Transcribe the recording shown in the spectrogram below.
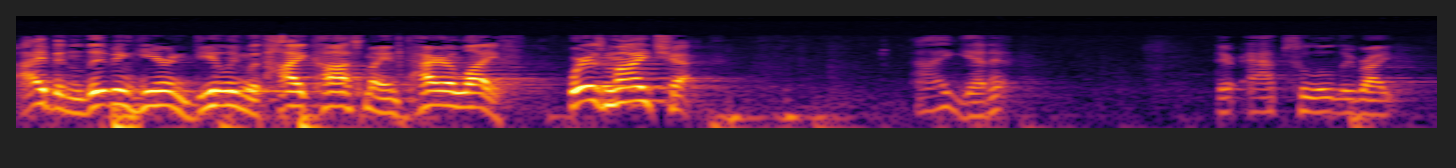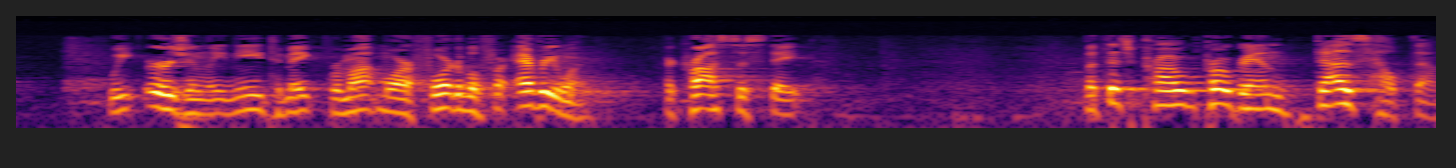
I've been living here and dealing with high costs my entire life. Where's my check? I get it. They're absolutely right. We urgently need to make Vermont more affordable for everyone across the state. But this pro- program does help them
